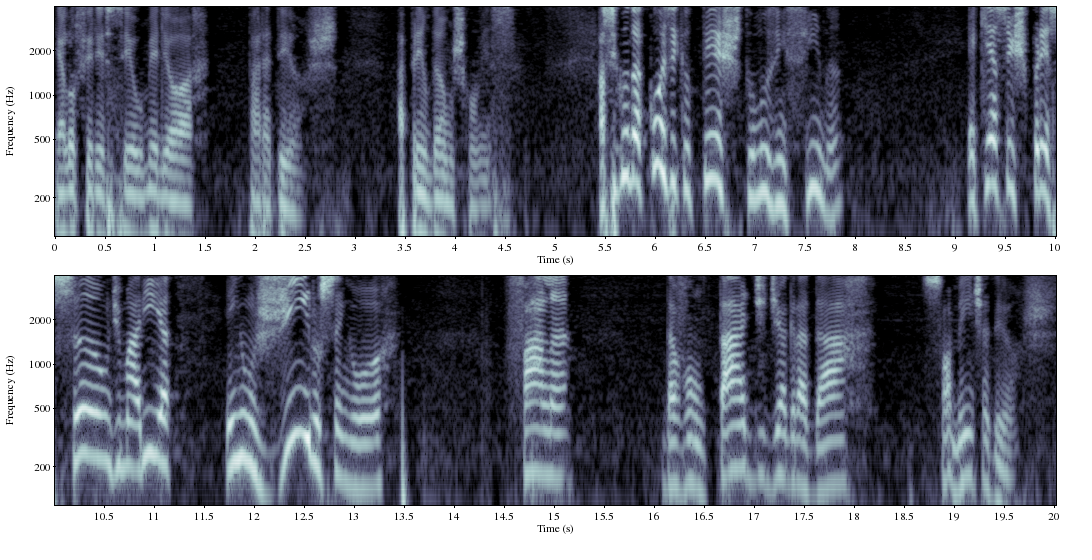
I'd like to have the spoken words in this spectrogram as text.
ela ofereceu o melhor para Deus. Aprendamos com isso. A segunda coisa que o texto nos ensina é que essa expressão de Maria em ungir o Senhor fala da vontade de agradar somente a Deus.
